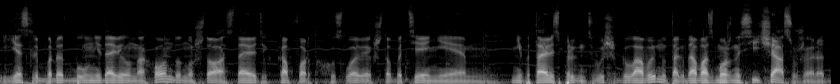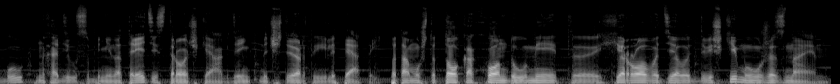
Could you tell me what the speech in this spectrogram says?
если бы Red Bull не давил на Хонду, ну что, оставить их в комфортных условиях, чтобы те не, не пытались прыгнуть выше головы, ну тогда, возможно, сейчас уже Red Bull находился бы не на третьей строчке, а где-нибудь на четвертой или пятой. Потому что то, как Honda умеет э, херово делать движки, мы уже знаем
